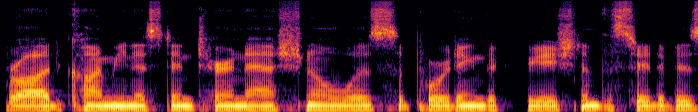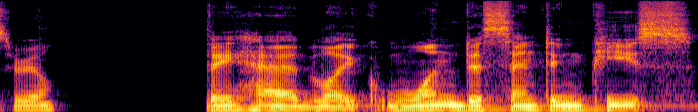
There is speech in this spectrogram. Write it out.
Broad Communist International was supporting the creation of the State of Israel? They had like one dissenting piece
